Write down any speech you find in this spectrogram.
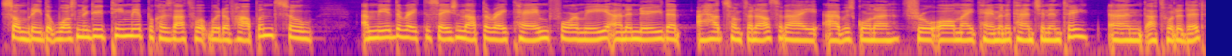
somebody that wasn't a good teammate because that's what would have happened. So I made the right decision at the right time for me, and I knew that I had something else that I I was going to throw all my time and attention into, and that's what I did.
